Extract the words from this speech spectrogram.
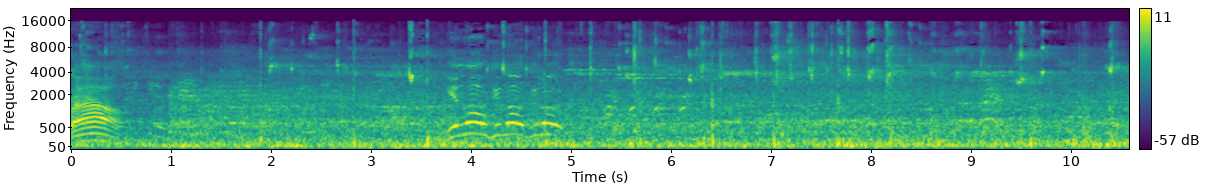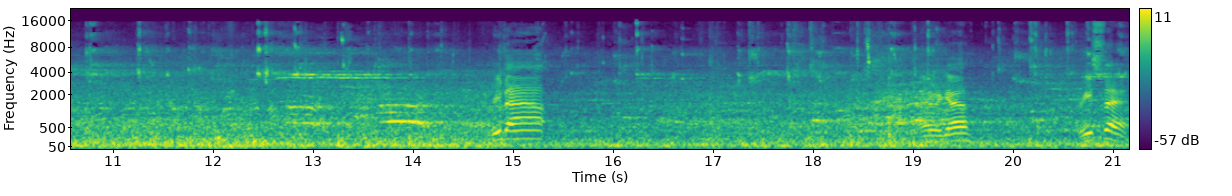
Wow. Get low, get low, get low. Rebound. There we go. Reset.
